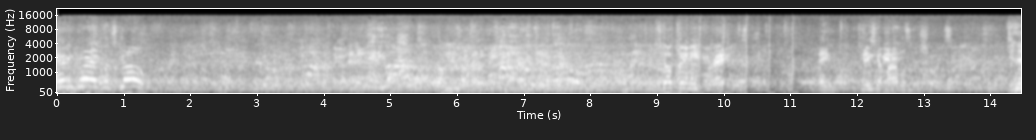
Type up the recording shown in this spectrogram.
Ken and Greg, let's go. Let's go, Kenny. You ready? Hey, Kenny's got marbles in his shorts. Ladies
